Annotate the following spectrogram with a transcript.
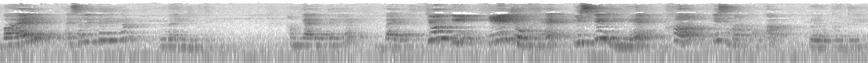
बैल ऐसा लिखते हैं क्या नहीं लिखते हम क्या लिखते हैं बैल। क्योंकि ये जो है, इसके लिए हम इस मात्रा का प्रयोग करते हैं।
